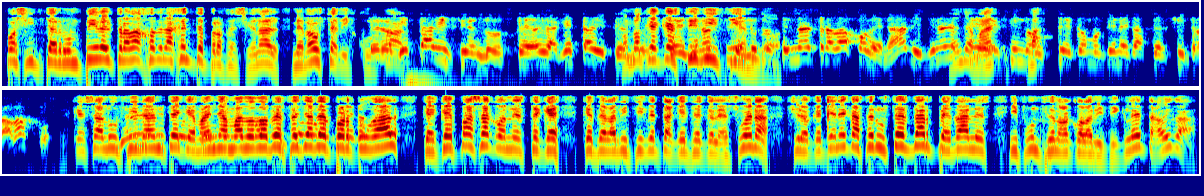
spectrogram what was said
pues interrumpir el trabajo de la gente profesional. Me va usted a Pero disculpar. ¿qué está diciendo usted? Oiga, ¿qué está diciendo ¿Cómo que qué estoy no diciendo? interrumpiendo el trabajo de nadie. Yo no le estoy diciendo a usted cómo tiene que hacer su trabajo. Que es alucinante que me han llamado dos veces ya de Portugal, que qué pasa con este que, que de la bicicleta que dice que le suena. Si lo que tiene que hacer usted es dar pedales y funcionar con la bicicleta, oiga.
